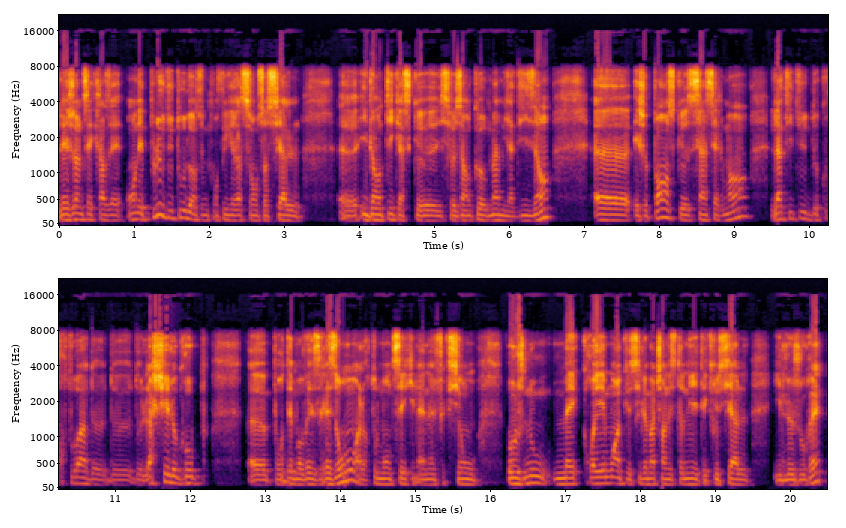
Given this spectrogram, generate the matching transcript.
les jeunes s'écrasaient. On n'est plus du tout dans une configuration sociale identique à ce qu'il se faisait encore même il y a dix ans. et je pense que sincèrement, l'attitude de Courtois de lâcher le groupe euh, pour des mauvaises raisons. Alors tout le monde sait qu'il a une infection au genou, mais croyez-moi que si le match en Estonie était crucial, il le jouerait.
